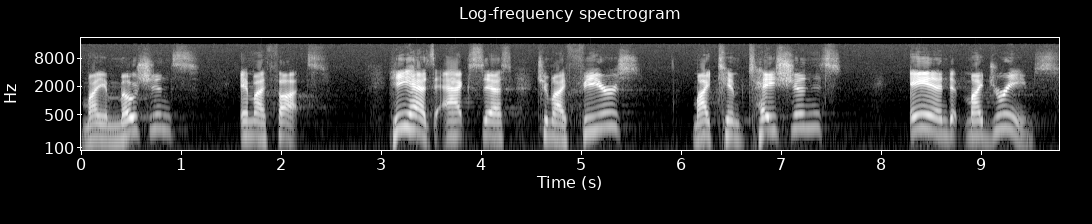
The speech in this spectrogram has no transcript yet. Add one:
my emotions, and my thoughts. He has access to my fears, my temptations, and my dreams.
